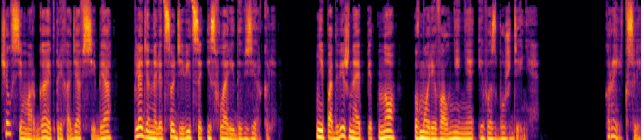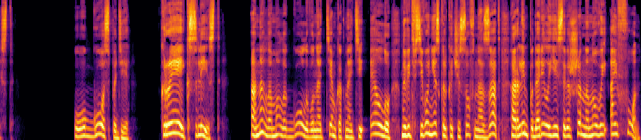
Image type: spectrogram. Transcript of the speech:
Челси моргает, приходя в себя, глядя на лицо девицы из Флориды в зеркале. Неподвижное пятно в море волнения и возбуждения. Крейгслист. О, Господи! Крейгслист! Она ломала голову над тем, как найти Эллу, но ведь всего несколько часов назад Орлин подарила ей совершенно новый айфон.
